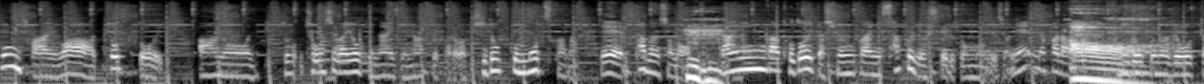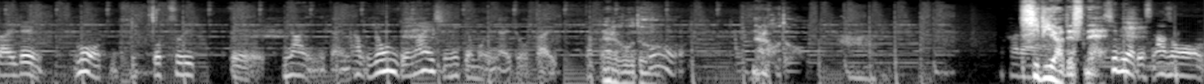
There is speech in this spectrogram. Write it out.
今回はちょっとあの調子が良くないってなってからは既読もつかなくて多分その、LINE が届いた瞬間に削除してると思うんですよねだからあ未読の状態でもうずっとついてないみたいな多分読んでないし見てもいない状態だと思っててなるほあ、なるほど。シビアですね。シビアです。あの、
